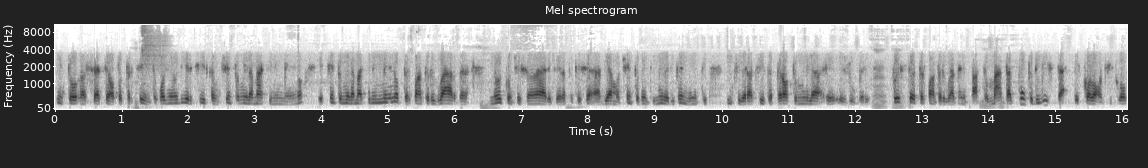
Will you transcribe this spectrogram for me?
intorno al 7-8%, vogliono dire circa un 100.000 macchine in meno e 100.000 macchine in meno per quanto riguarda noi concessionari, perché abbiamo 120.000 dipendenti, inciderà circa per 8.000 esuberi. Mm. Questo è per quanto riguarda l'impatto, ma dal punto di vista ecologico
